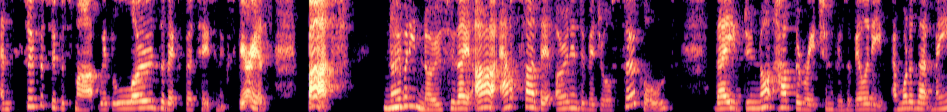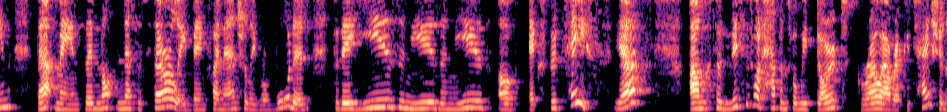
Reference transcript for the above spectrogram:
and super, super smart with loads of expertise and experience. But nobody knows who they are outside their own individual circles. They do not have the reach and visibility. And what does that mean? That means they're not necessarily being financially rewarded for their years and years and years of expertise. Yeah. Um, so this is what happens when we don't grow our reputation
